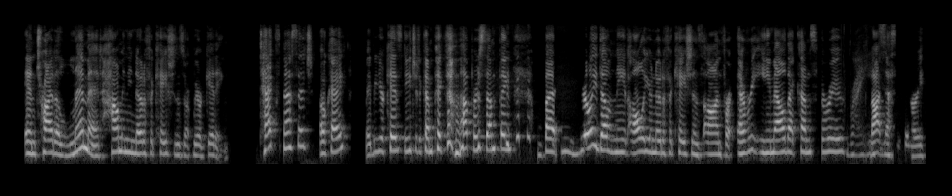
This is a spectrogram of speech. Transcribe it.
and try to limit how many notifications that we're getting. Text message, okay, maybe your kids need you to come pick them up or something, but you really don't need all your notifications on for every email that comes through. Right. Not necessary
